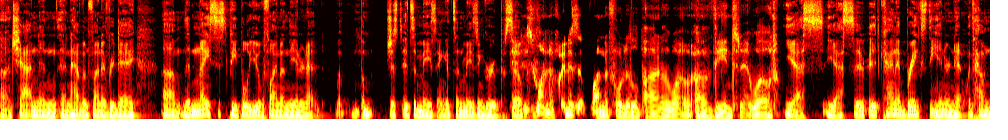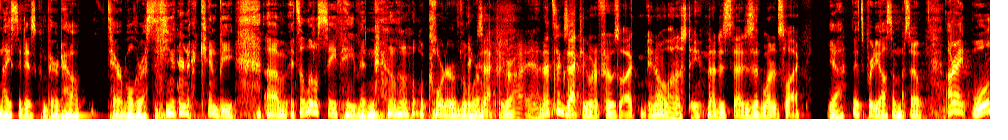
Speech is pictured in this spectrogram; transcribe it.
uh, chatting, and, and having fun every day. Um, the nicest people you'll find on the internet. Just, it's amazing. It's an amazing group. So, it is wonderful. It is a wonderful little part of the world, of the internet world. Yes, yes. It, it kind of breaks the internet with how nice it is compared to how terrible the rest of the internet can be. Um, it's a little safe haven, a little corner of the world. Exactly right. Yeah, that's exactly what it feels like. In all honesty, that is that is what it's like yeah, it's pretty awesome. So, all right, we'll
